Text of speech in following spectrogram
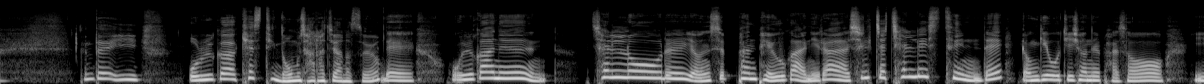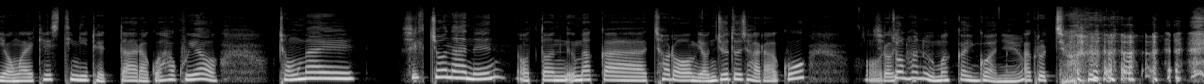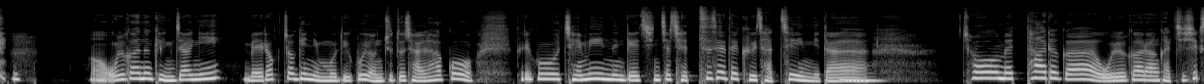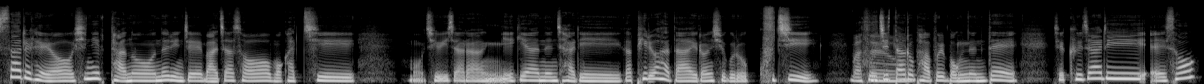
근데 이 올가 캐스팅 너무 잘하지 않았어요? 네. 올가는 첼로를 연습한 배우가 아니라 실제 첼리스트인데 연기 오디션을 봐서 이 영화에 캐스팅이 됐다라고 하고요. 정말 실존하는 어떤 음악가처럼 연주도 잘하고 어, 러- 실존하는 음악가인 거 아니에요? 아, 그렇죠. 어, 올가는 굉장히 매력적인 인물이고 연주도 잘하고 그리고 재미있는 게 진짜 Z세대 그 자체입니다. 음. 처음에 타르가 올가랑 같이 식사를 해요. 신입 단원을 이제 맞아서 뭐 같이 뭐 지휘자랑 얘기하는 자리가 필요하다 이런 식으로 굳이 맞아요. 굳이 따로 밥을 먹는데 이제 그 자리에서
